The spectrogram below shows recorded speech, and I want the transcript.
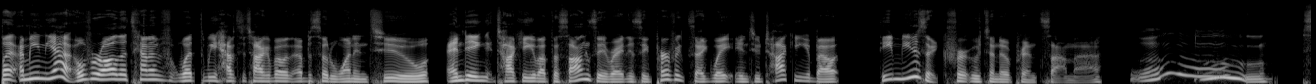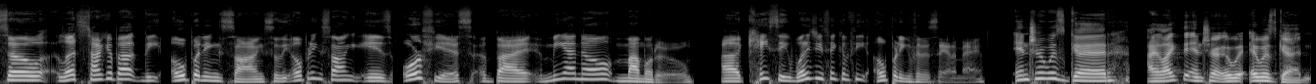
But I mean, yeah, overall, that's kind of what we have to talk about with episode one and two. Ending talking about the songs they write is a perfect segue into talking about the music for Utano Prince Sama. Ooh. Ooh. So let's talk about the opening song. So the opening song is Orpheus by Miyano Mamoru. Uh, Casey, what did you think of the opening for this anime? Intro was good. I like the intro. It, w- it was good.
